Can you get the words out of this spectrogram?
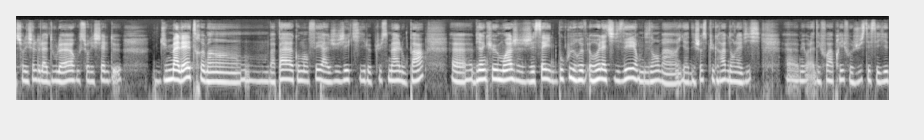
sur l'échelle de la douleur ou sur l'échelle de du mal-être, ben, on ne va pas commencer à juger qui est le plus mal ou pas. Euh, bien que moi, j'essaye beaucoup de relativiser en me disant, ben, il y a des choses plus graves dans la vie. Euh, mais voilà, des fois après, il faut juste essayer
